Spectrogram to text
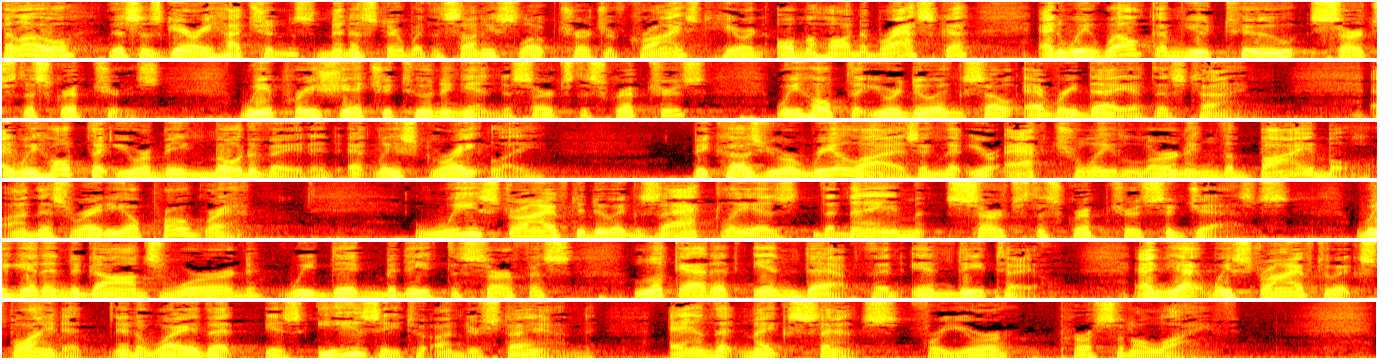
Hello, this is Gary Hutchins, minister with the Sunny Slope Church of Christ here in Omaha, Nebraska, and we welcome you to Search the Scriptures. We appreciate you tuning in to Search the Scriptures. We hope that you are doing so every day at this time. And we hope that you are being motivated, at least greatly, because you are realizing that you're actually learning the Bible on this radio program. We strive to do exactly as the name Search the Scriptures suggests. We get into God's Word, we dig beneath the surface, look at it in depth and in detail, and yet we strive to explain it in a way that is easy to understand and that makes sense for your personal life.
